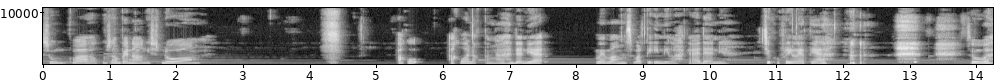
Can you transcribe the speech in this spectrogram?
Sumpah, aku sampai nangis dong. Aku aku anak tengah dan ya memang seperti inilah keadaannya. Cukup relate ya. Sumpah.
